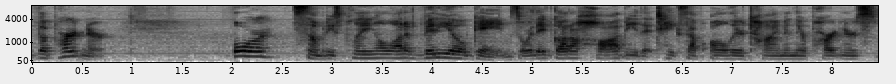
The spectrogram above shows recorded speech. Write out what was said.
the partner. Or somebody's playing a lot of video games, or they've got a hobby that takes up all their time and their partner's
